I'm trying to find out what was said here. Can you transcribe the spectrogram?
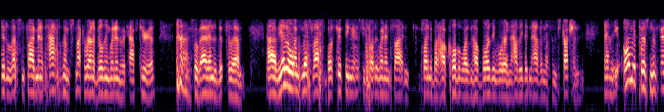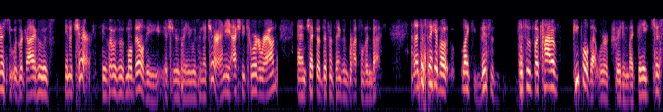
did less than five minutes. Half of them snuck around a building, went into the cafeteria. so that ended it for them. Uh, the other ones left lasted about 15 minutes before they went inside and complained about how cold it was and how bored they were and how they didn't have enough instruction. and the only person who finished it was a guy who was in a chair. His, that was his mobility issue. He was in a chair, and he actually toured around and checked out different things and brought something back. And I just think about like this is this is the kind of people that we're creating. Like they just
